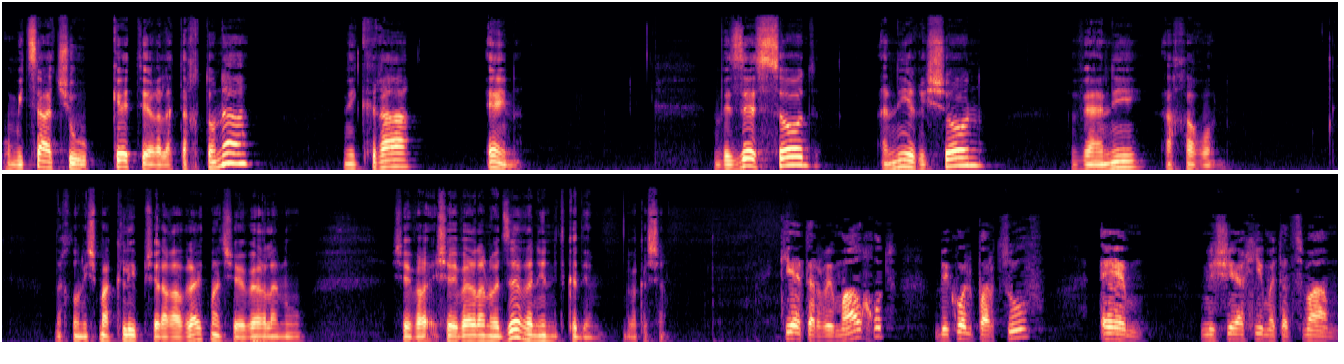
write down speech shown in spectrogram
ומצד שהוא כתר לתחתונה, נקרא אין. וזה סוד אני ראשון ואני אחרון. אנחנו נשמע קליפ של הרב לייטמן שהעבר לנו, שהעבר לנו את זה ואני נתקדם. בבקשה. כתר ומלכות בכל פרצוף הם משייכים את עצמם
